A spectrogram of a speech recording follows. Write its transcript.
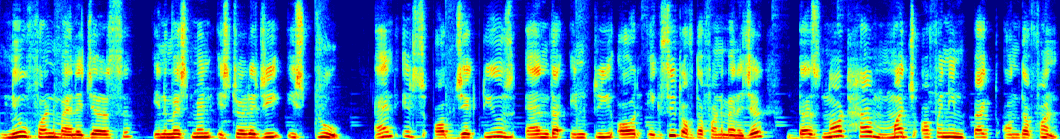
new fund manager's investment strategy is true and its objectives and the entry or exit of the fund manager does not have much of an impact on the fund,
